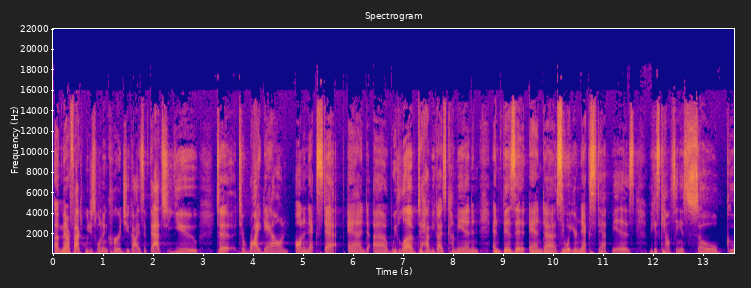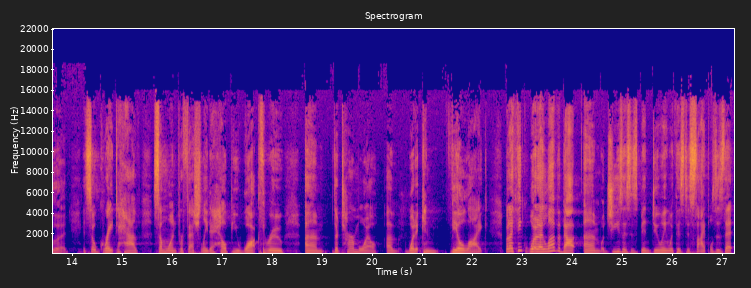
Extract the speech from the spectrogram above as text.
Uh, matter of fact, we just want to encourage you guys, if that's you, to to write down on a next step. And uh, we'd love to have you guys come in and, and visit and uh, see what your next step is because counseling is so good. It's so great to have someone professionally to help you walk through um, the turmoil of what it can feel like. But I think what I love about um, what Jesus has been doing with his disciples is that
